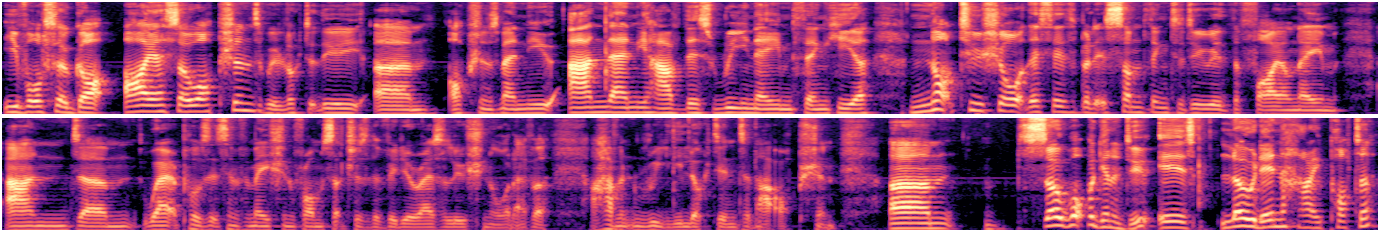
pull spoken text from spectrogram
You've also got ISO options. We've looked at the um, options menu, and then you have this rename thing here. Not too sure what this is, but it's something to do with the file name and um, where it pulls its information from, such as the video resolution or whatever. I haven't really looked into that option. Um, so what we're going to do is load in Harry Potter.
